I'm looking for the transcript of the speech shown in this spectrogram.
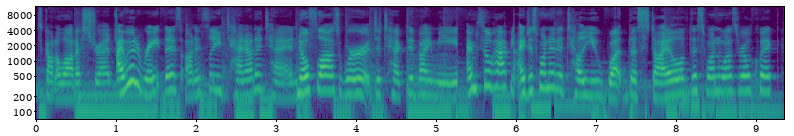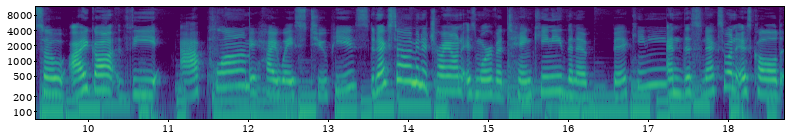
it's got a lot of stretch. I would rate this honestly 10 out of 10. No flaws were detected by me. I'm so happy. I just wanted to tell you what the style of this one was real quick. So I got the Aplomb high waist two piece. The next style I'm gonna try on is more of a tankini than a bikini. And this next one is called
